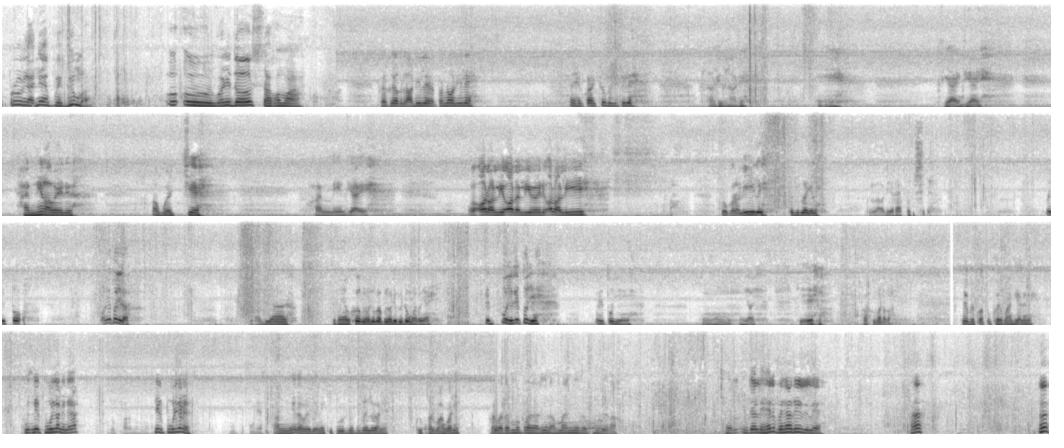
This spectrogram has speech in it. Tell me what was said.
prulanya apa gema? Uh uh, uh-uh, kau ni dosa kau mah. Kau kau lari le, tono lari le. Eh, kau itu begitu le. Lari lari. Eh, tiai tiai. hari lah wei dia. Aku je. Hanya tiai. Oh, orang li, orang li, orang li. Tukar li le, tukar lagi le. Lari repot. Itu. और ये तो इधर अभी यार तो मैं खोल लड़ी बाप लड़ी बिटो मारो यार ये तो ये ये तो ये ये तो ये यार ये काफी बड़ा ये बस कतु फिर बांध दिया ने ने पूल का ने ना ने पूल का ने अन्य रवे देने की पूल ने पूल का ने कोई खरबांग का ने खरबांग में पर अरे नाम अन्य का पूल देना हेल हेल बना रही ले हां हां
